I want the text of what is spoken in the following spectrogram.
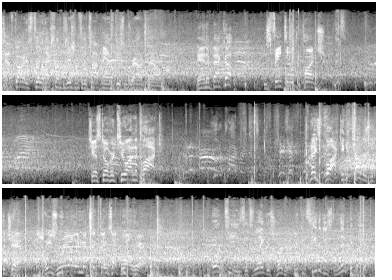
Half guard is still in excellent position for the top man to do some ground and pound. And they're back up. He's feinting with the punch. Just over two on the clock. Nice block, and he counters with the jab. Oh, he's really mixing things up well here. Ortiz, his leg is hurting. You can see that he's limping a bit.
